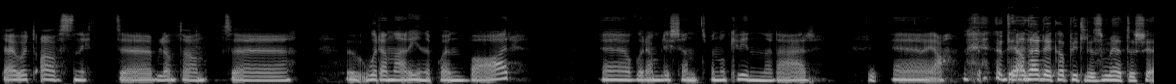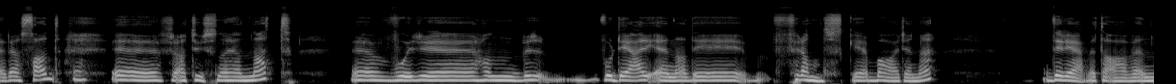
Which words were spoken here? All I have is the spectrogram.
det er jo et avsnitt, eh, blant annet, eh, hvor han er inne på en bar hvor han blir kjent med noen kvinner der. Uh, ja. det, er det kapitlet som heter Sherazad, ja. uh, fra 1001 natt. Hvor, han, hvor det er en av de franske barene drevet av en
